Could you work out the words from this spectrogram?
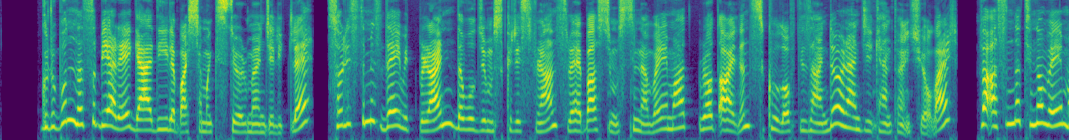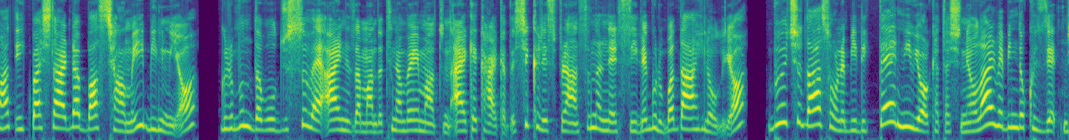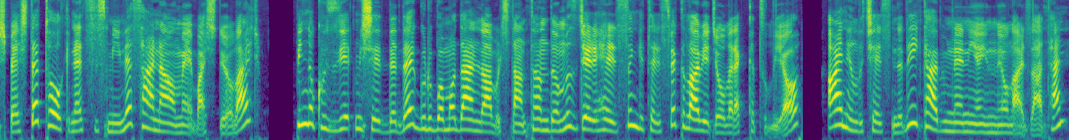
Grubun nasıl bir araya geldiğiyle başlamak istiyorum öncelikle. Solistimiz David Bryan, davulcumuz Chris Franz ve basçımız Tina Weymouth Rhode Island School of Design'da öğrenciyken tanışıyorlar. Ve aslında Tina Weymouth ilk başlarda bas çalmayı bilmiyor. Grubun davulcusu ve aynı zamanda Tina Weymouth'un erkek arkadaşı Chris Franz'ın önerisiyle gruba dahil oluyor. Bu üçü daha sonra birlikte New York'a taşınıyorlar ve 1975'te Tolkien ismiyle sahne almaya başlıyorlar. 1977'de de gruba Modern Lovers'tan tanıdığımız Jerry Harrison gitarist ve klavyeci olarak katılıyor. Aynı yıl içerisinde de ilk albümlerini yayınlıyorlar zaten.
